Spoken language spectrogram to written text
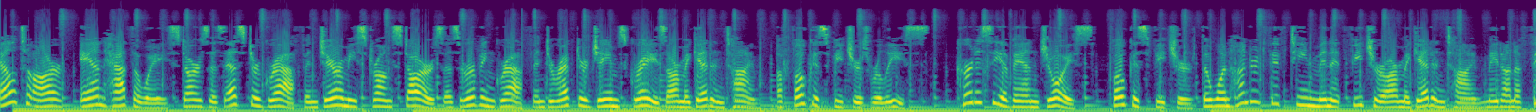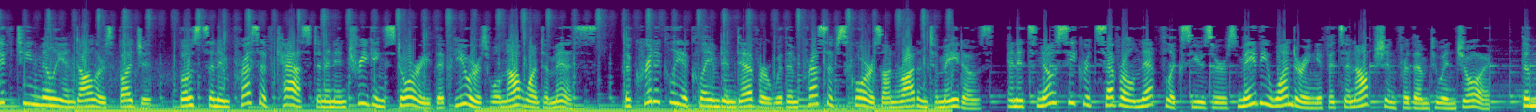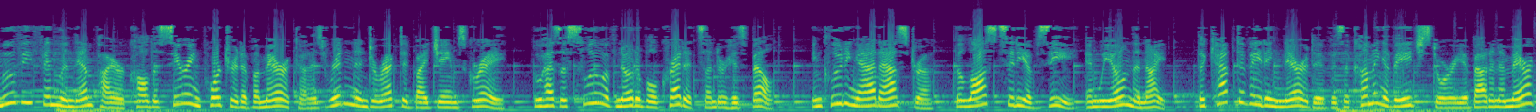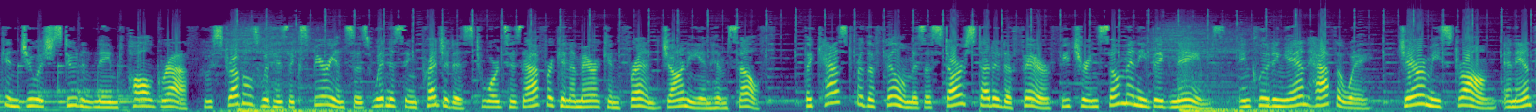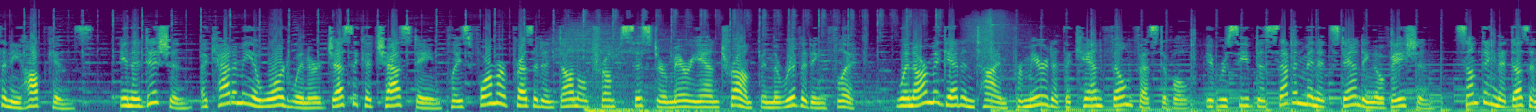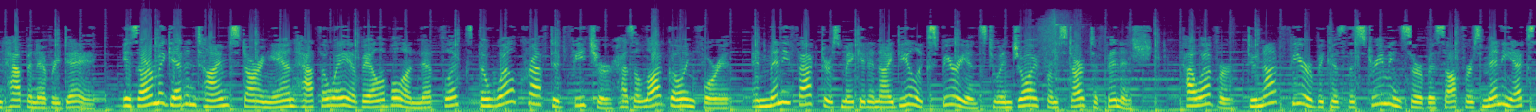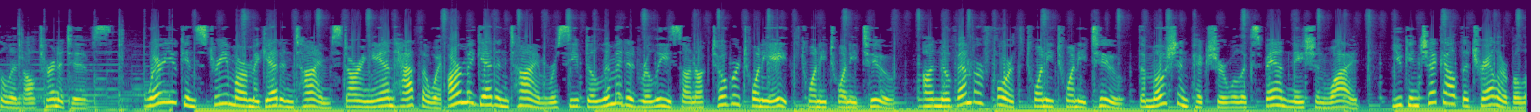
L to R, Anne Hathaway stars as Esther Graff and Jeremy Strong stars as Irving Graff in director James Gray's Armageddon Time, a Focus Features release. Courtesy of Anne Joyce, Focus Feature, the 115-minute feature Armageddon Time made on a $15 million budget, boasts an impressive cast and an intriguing story that viewers will not want to miss. The critically acclaimed endeavor with impressive scores on Rotten Tomatoes, and it's no secret several Netflix users may be wondering if it's an option for them to enjoy. The movie Finland Empire called A Searing Portrait of America is written and directed by James Gray, who has a slew of notable credits under his belt, including Ad Astra, The Lost City of Z, and We Own the Night. The captivating narrative is a coming-of-age story about an American Jewish student named Paul Graff who struggles with his experiences witnessing prejudice towards his African-American friend Johnny and himself. The cast for the film is a star-studded affair featuring so many big names, including Anne Hathaway, Jeremy Strong, and Anthony Hopkins. In addition, Academy Award winner Jessica Chastain plays former President Donald Trump's sister Maryanne Trump in the riveting flick. When Armageddon Time premiered at the Cannes Film Festival, it received a 7-minute standing ovation, something that doesn't happen every day. Is Armageddon Time starring Anne Hathaway available on Netflix? The well-crafted feature has a lot going for it, and many factors make it an ideal experience to enjoy from start to finish. However, do not fear because the streaming service offers many excellent alternatives where you can stream Armageddon Time starring Anne Hathaway. Armageddon Time received a limited release on October 28, 2022. On November 4, 2022, the motion picture will expand nationwide. You can check out the trailer below.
